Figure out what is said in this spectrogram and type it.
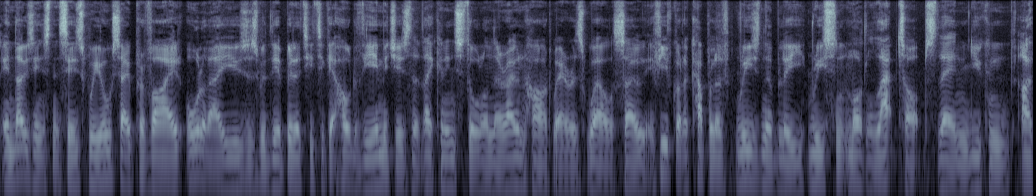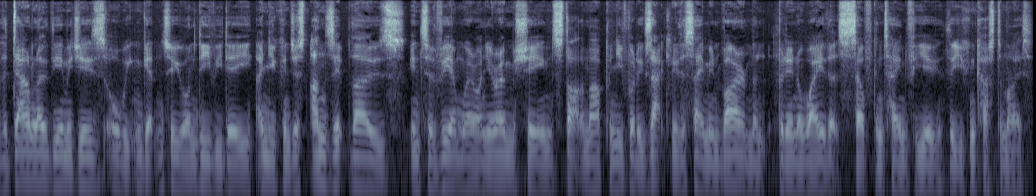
In those instances, we also provide all of our users with the ability to get hold of the images that they can install on their own hardware as well. So if you've got a couple of reasonably recent model laptops, then you can either download the images or we can get them to you on DVD and you can just unzip those into VMware on your own machine, start them up, and you've got exactly the same environment, but in a way that's self contained for you that you can customize.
